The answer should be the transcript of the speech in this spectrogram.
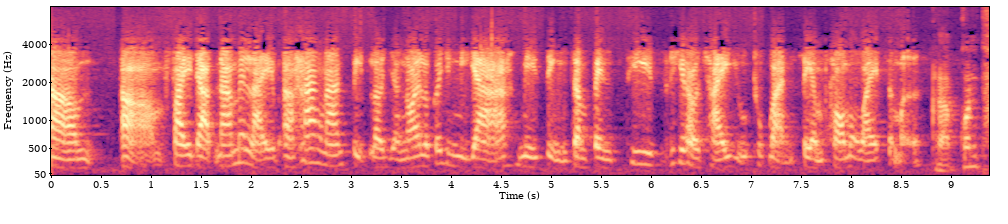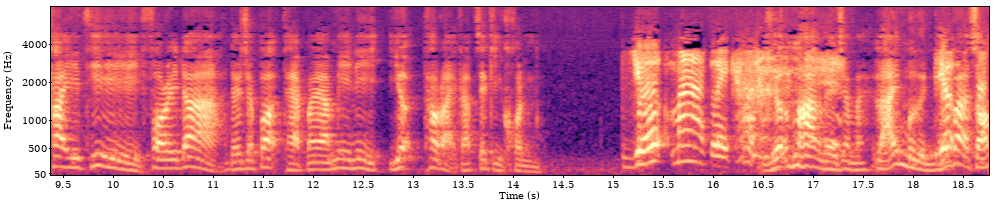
น้ำอ่า ไฟดับน้ำไม่ไหลอ่าห้างร้านปิดเราอย่างน้อยเราก็ยังมียา มีสิ่งจำเป็นที่ที่เราใช้อยู่ทุกวันเตรียมพร้อมเอาไว้เสมอ ครับ คนไทยที่ฟลอริดาโดยเฉพาะแถบไมอามี่นี่เยอะเท่าไหร่ครับสักกี่คน เยอะมากเลยค่ะ เยอะมากเลยใช่ไหมหลายหมื่นเยเห็นอะว่าสอง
